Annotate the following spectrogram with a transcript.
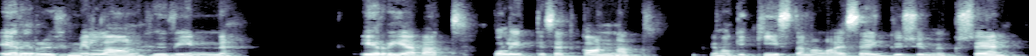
eri ryhmillä on hyvin eriävät poliittiset kannat johonkin kiistanalaiseen kysymykseen.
